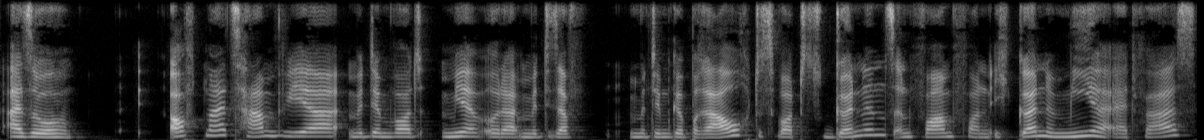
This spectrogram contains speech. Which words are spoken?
Also oftmals haben wir mit dem Wort mir oder mit dieser mit dem Gebrauch des Wortes gönnens in Form von ich gönne mir etwas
